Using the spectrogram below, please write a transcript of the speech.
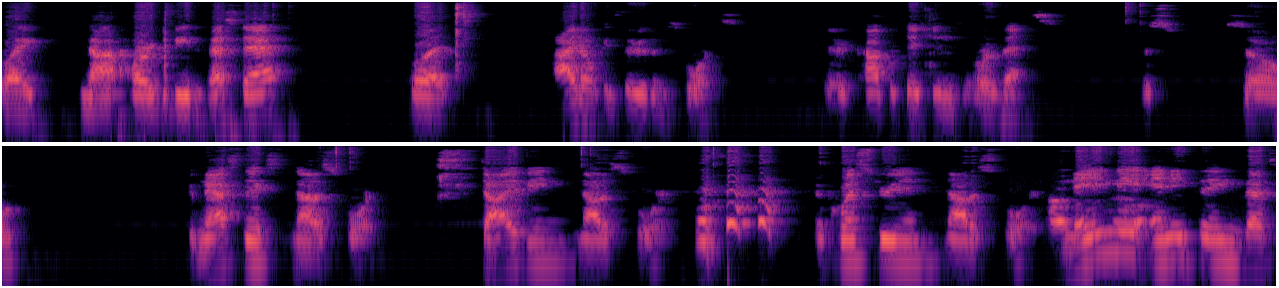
like not hard to be the best at, but I don't consider them sports. They're competitions or events. Just- So, gymnastics, not a sport. Diving, not a sport. Equestrian, not a sport. Oh, Name me anything that's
